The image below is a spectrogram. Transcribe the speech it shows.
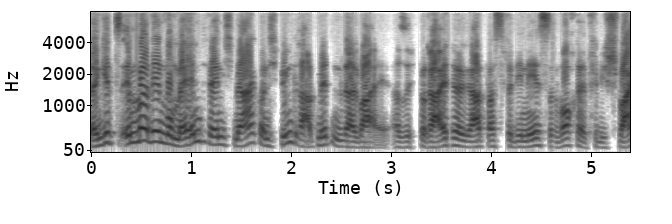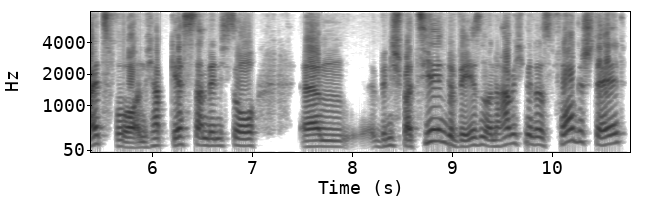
dann gibt es immer den Moment, wenn ich merke, und ich bin gerade mitten dabei, also ich bereite gerade was für die nächste Woche, für die Schweiz vor. Und ich habe gestern bin ich so, ähm, bin ich spazieren gewesen und habe ich mir das vorgestellt,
